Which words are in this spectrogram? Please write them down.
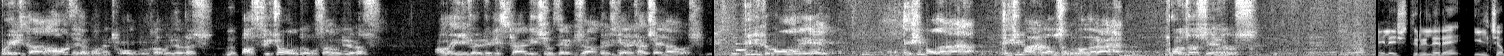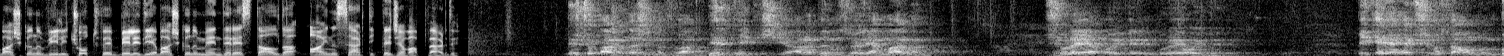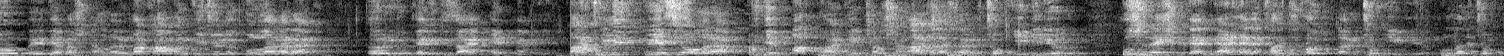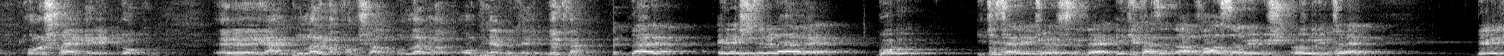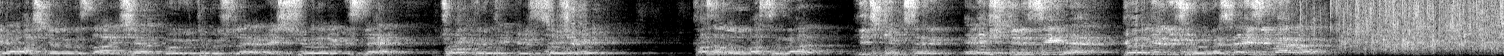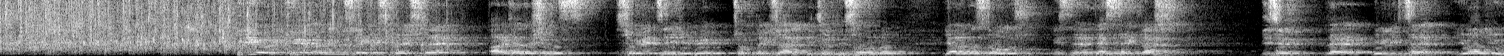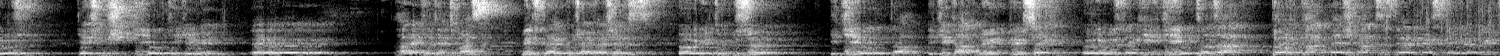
Bu iktidarın anti-demokratik olduğunu savunuyoruz. Baskıcı olduğunu savunuyoruz. Ama ilk önce biz kendi içimizde düzeltmemiz gereken şeyler var. Biz bu konuyu ekip olarak, ekip arkadaşlarım olarak protesto ediyoruz. Eleştirilere ilçe başkanı Veli Çot ve belediye başkanı Menderes Dal da aynı sertlikle cevap verdi. Birçok arkadaşımız var. Bir tek kişiyi aradığımı söyleyen var mı? Şuraya oy verin, buraya oy verin. Bir kere hep şunu savundum. Bu belediye başkanları makamın gücünü kullanarak örgütleri dizayn etmemeli. Partimiz üyesi olarak gidip AK Parti'ye çalışan arkadaşlarımı çok iyi biliyorum. Bu süreçte de nerelere katkı koyduklarını çok iyi biliyorum. Bunları çok konuşmaya gerek yok. Ee, yani bunları mı konuşalım, bunları mı ortaya dökelim lütfen? Ben eleştirilerle bu iki sene içerisinde iki katından fazla büyümüş örgüte belediye başkanımızla, ilçe örgütümüzle, meclis üyelerimizle çok kritik bir seçimi kazanılmasına hiç kimsenin eleştirisiyle gölge düşürülmesine izin vermem. Biliyorum ki önümüzdeki süreçte arkadaşımız söylediği gibi çok da güzel bitirdi sonunu. Yanımızda olur. Biz de destekler. Bizimle birlikte yol yürür. Geçmiş iki yılki gibi eee, hareket etmez. Biz de kucak açarız. Örgütümüzü iki yılda iki kat büyüttüysek önümüzdeki iki yılda da dört kat beş kat sizlerin desteğiyle büyütürüz.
